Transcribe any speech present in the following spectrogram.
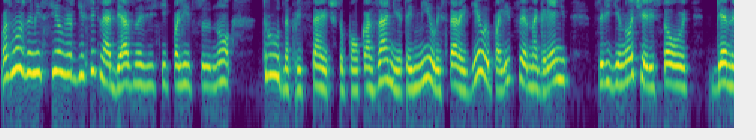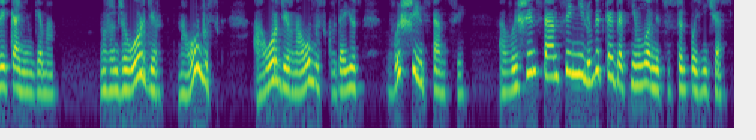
Возможно, мисс Силвер действительно обязана известить полицию, но трудно представить, что по указанию этой милой старой девы полиция нагрянет среди ночи арестовывать Генри Каннингема. Нужен же ордер на обыск, а ордер на обыск выдают высшие инстанции, а высшие инстанции не любят, когда к ним ломятся в столь поздний час.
